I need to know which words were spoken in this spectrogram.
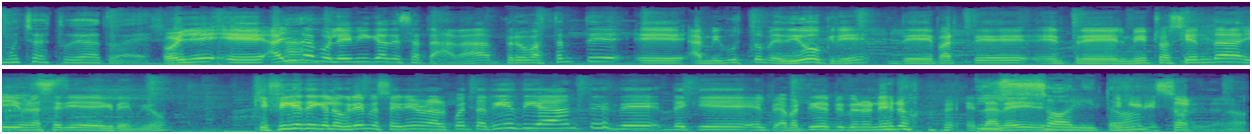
Muchos estudios a tu haber. Oye, eh, hay Ah. una polémica desatada, pero bastante, eh, a mi gusto, mediocre de parte entre el ministro de Hacienda y una serie de gremios. Que fíjate que los gremios se vinieron a dar cuenta 10 días antes de, de que el- a partir del 1 de enero la ley. Insólito. Es insólito, ¿no?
